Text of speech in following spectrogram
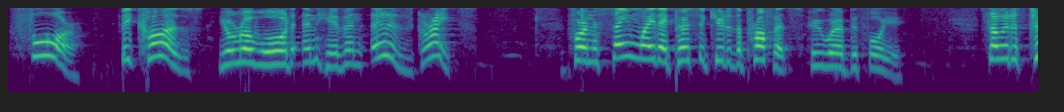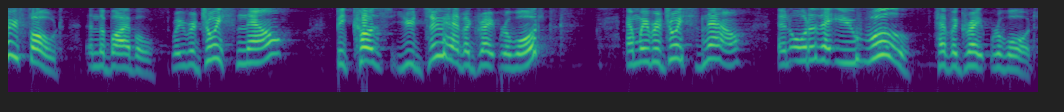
for because your reward in heaven is great. For in the same way they persecuted the prophets who were before you. So it is twofold in the Bible. We rejoice now because you do have a great reward, and we rejoice now in order that you will have a great reward.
